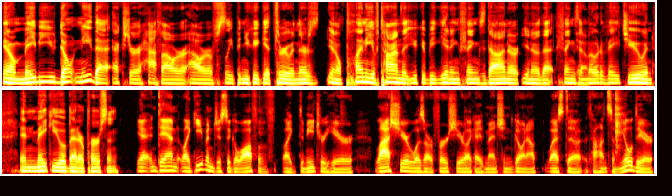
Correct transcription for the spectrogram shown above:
you know, maybe you don't need that extra half hour, hour of sleep and you could get through. And there's, you know, plenty of time that you could be getting things done or, you know, that things yeah. that motivate you and, and make you a better person. Yeah. And Dan, like, even just to go off of like Dimitri here, last year was our first year, like I mentioned, going out west to, to hunt some mule deer,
